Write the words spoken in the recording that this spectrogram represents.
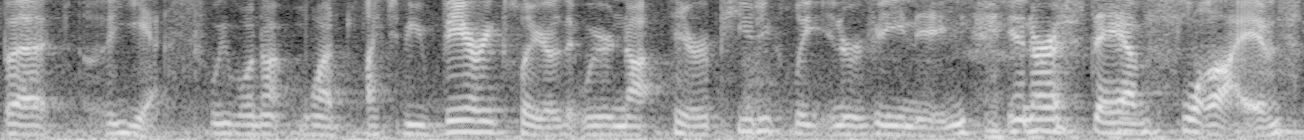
But uh, yes, we want, want like to be very clear that we are not therapeutically intervening in our staff's lives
